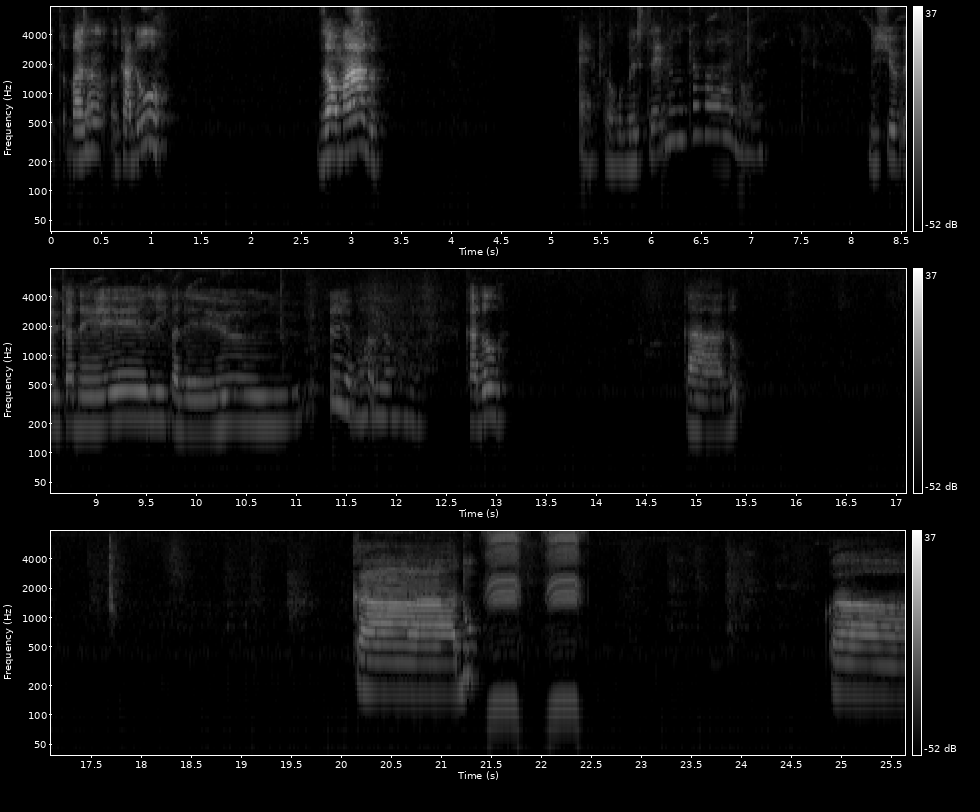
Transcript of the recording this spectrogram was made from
Eu tô fazendo. Cadu? Desalmado? É, pelo ele não quer falar não, né? Deixa eu ver, cadê ele? Cadê ele? Ele já morreu, já morreu. Cadu? Cadu? Cadu? Cadu?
